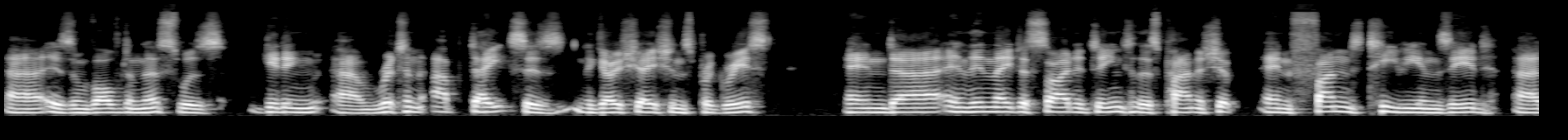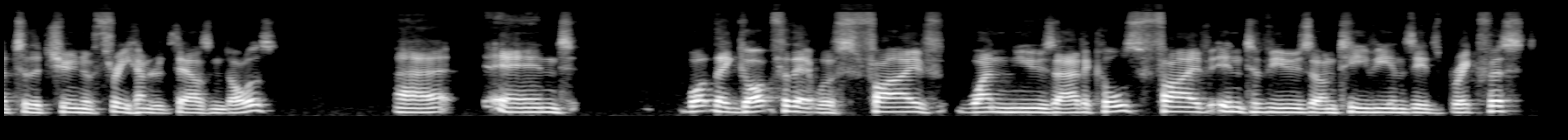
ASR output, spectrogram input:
uh, is involved in this. Was getting uh, written updates as negotiations progressed, and uh, and then they decided to enter this partnership and fund TVNZ uh, to the tune of three hundred thousand dollars, uh, and what they got for that was five one news articles, five interviews on TVNZ's Breakfast,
